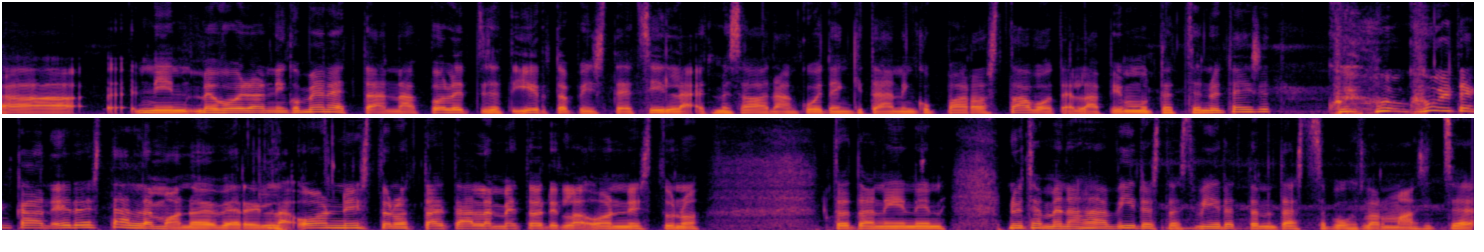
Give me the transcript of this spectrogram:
ää, niin me voidaan niin menettää nämä poliittiset irtopisteet sillä, että me saadaan kuitenkin tämä niin paras tavoite läpi, mutta että se nyt ei sit kuitenkaan edes tällä manöverillä onnistunut tai tällä metodilla onnistunut. Tota niin, niin, nythän me nähdään 15.5. No tästä sä puhut varmaan sit se,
